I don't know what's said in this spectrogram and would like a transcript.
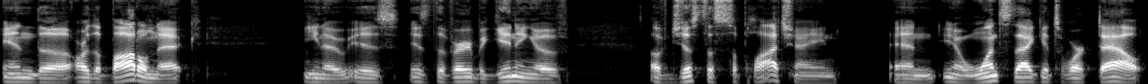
in the or the bottleneck. You know, is is the very beginning of of just the supply chain. And, you know, once that gets worked out,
